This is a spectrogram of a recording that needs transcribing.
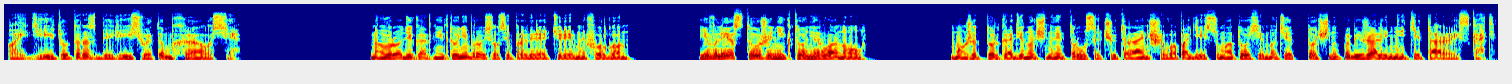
Пойди тут разберись в этом хаосе». Но вроде как никто не бросился проверять тюремный фургон. И в лес тоже никто не рванул. Может, только одиночные трусы чуть раньше, в апогей суматохи, но те точно побежали не китары искать.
